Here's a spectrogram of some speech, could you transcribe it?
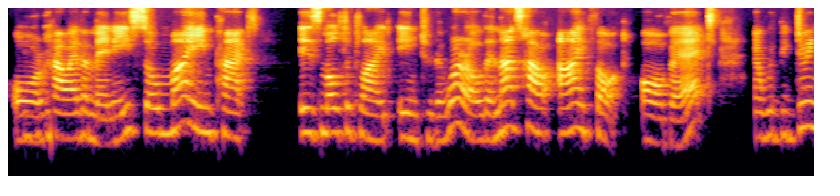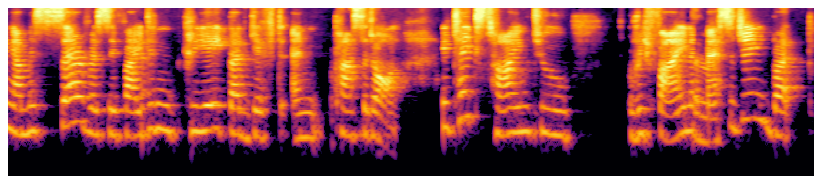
or mm-hmm. however many. So my impact is multiplied into the world. And that's how I thought of it. I would be doing a misservice if I didn't create that gift and pass it on. It takes time to refine the messaging, but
